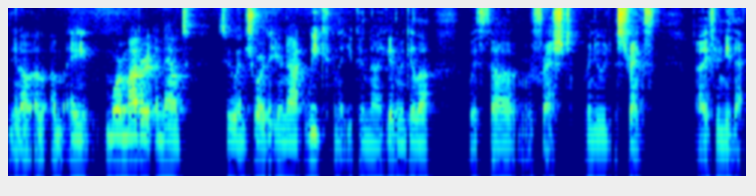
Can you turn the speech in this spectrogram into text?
you know a, a, more moderate amount to ensure that you're not weak and that you can uh, hear the Megillah with uh, refreshed, renewed strength if you need that.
